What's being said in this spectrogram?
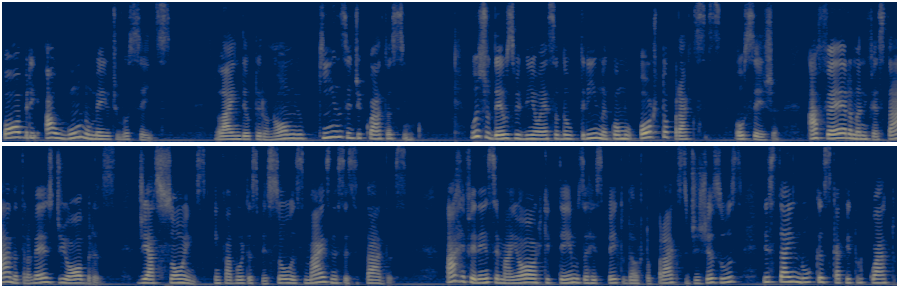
pobre algum no meio de vocês. Lá em Deuteronômio 15, de 4 a 5. Os judeus viviam essa doutrina como ortopraxis, ou seja, a fé era manifestada através de obras de ações em favor das pessoas mais necessitadas. A referência maior que temos a respeito da ortopraxia de Jesus está em Lucas capítulo 4.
